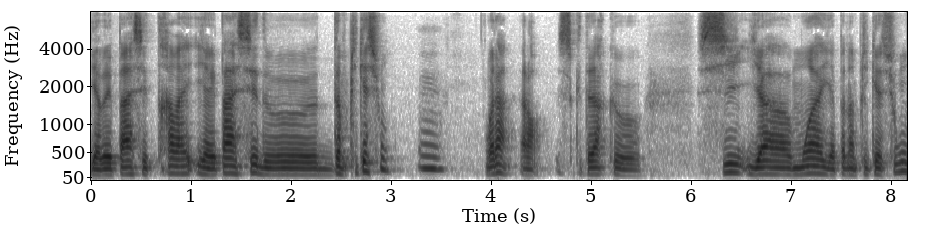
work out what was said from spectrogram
n'y avait pas assez de travail, il n'y avait pas assez d'implication mm. Voilà. Alors, c'est-à-dire que s'il y a moi, il n'y a pas d'implication,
